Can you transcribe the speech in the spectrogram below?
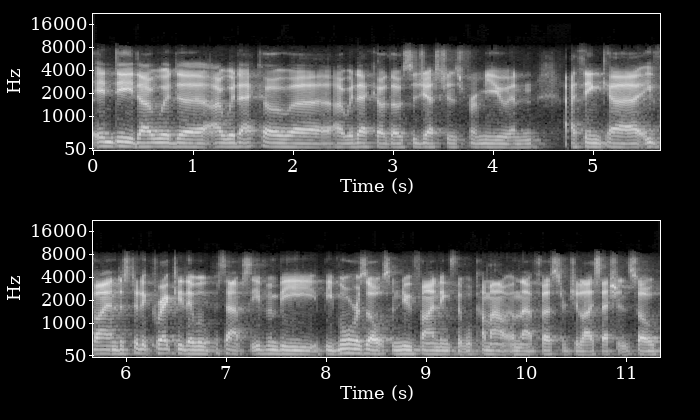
indeed, I would uh, I would echo uh, I would echo those suggestions from you. And I think uh, if I understood it correctly, there will perhaps even be be more results and new findings that will come out on that first of July session. So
